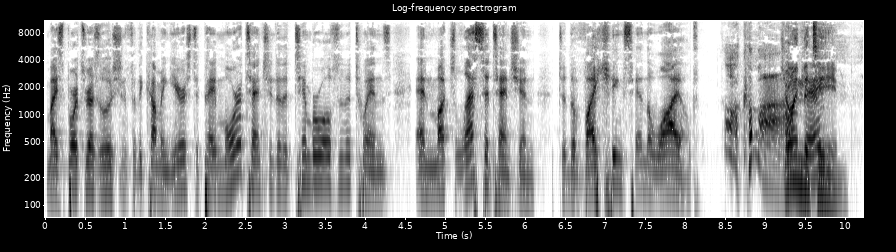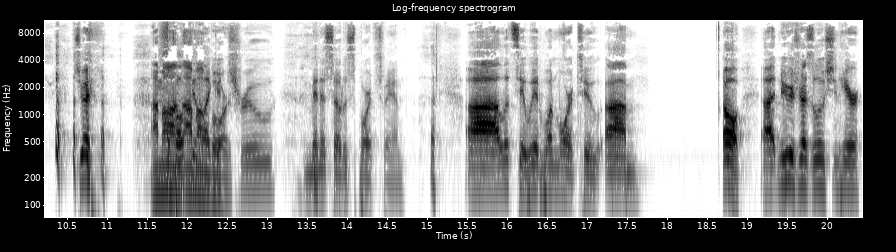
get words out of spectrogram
My sports resolution for the coming year is to pay more attention to the Timberwolves and the Twins and much less attention to the Vikings and the Wild. Oh, come on. Join the team. Join- I'm on. I'm on like board. a true Minnesota sports fan. Uh, let's see. We had one more too. Um, oh, uh, New Year's resolution here:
